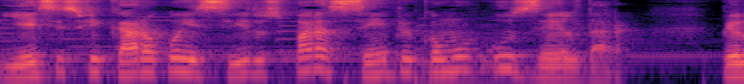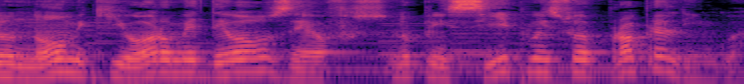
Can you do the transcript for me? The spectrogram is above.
E esses ficaram conhecidos para sempre como os Eldar, pelo nome que Orome deu aos Elfos, no princípio em sua própria língua.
